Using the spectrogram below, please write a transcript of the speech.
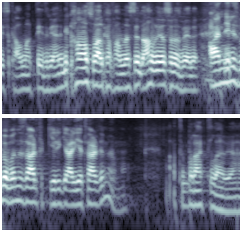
risk almak değildir. Yani bir kaos var kafamda. Siz de anlıyorsunuz beni. Anneniz babanız artık geri gel yeter demiyor mu? Artık bıraktılar ya.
